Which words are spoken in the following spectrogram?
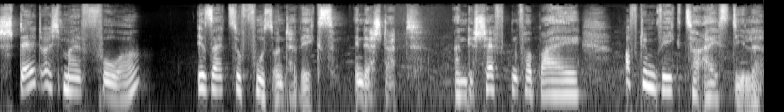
Stellt euch mal vor, ihr seid zu Fuß unterwegs in der Stadt, an Geschäften vorbei, auf dem Weg zur Eisdiele.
